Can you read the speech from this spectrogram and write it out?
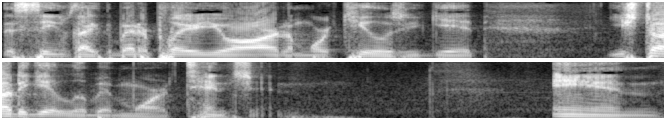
it seems like the better player you are, the more kills you get, you start to get a little bit more attention. And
